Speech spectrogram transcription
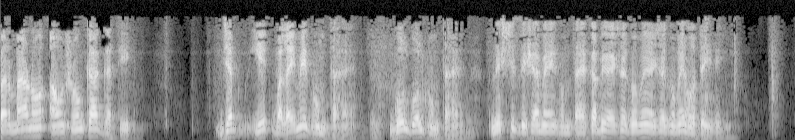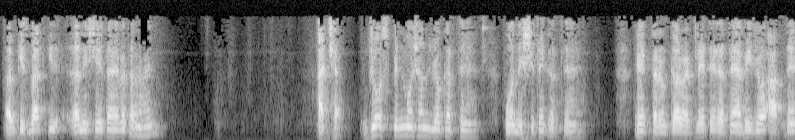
परमाणु अंशों का गति जब एक वलय में घूमता है गोल गोल घूमता है निश्चित दिशा में घूमता है कभी ऐसे घूमे ऐसे घूमे होते ही नहीं। अब किस बात की अनिश्चयता है बताओ ना भाई। अच्छा जो स्पिन मोशन जो करते हैं वो निश्चित करते हैं। एक तरफ़ करवट लेते रहते हैं। अभी जो आपने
